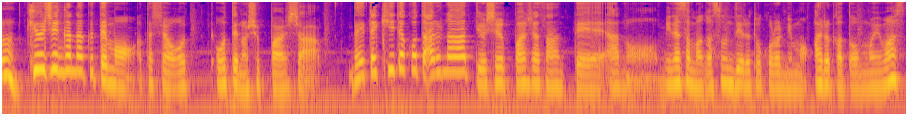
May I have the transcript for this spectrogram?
うん求人がなくても私は大手の出版社大体聞いたことあるなっていう出版社さんってあの皆様が住んでいるところにもあるかと思います。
